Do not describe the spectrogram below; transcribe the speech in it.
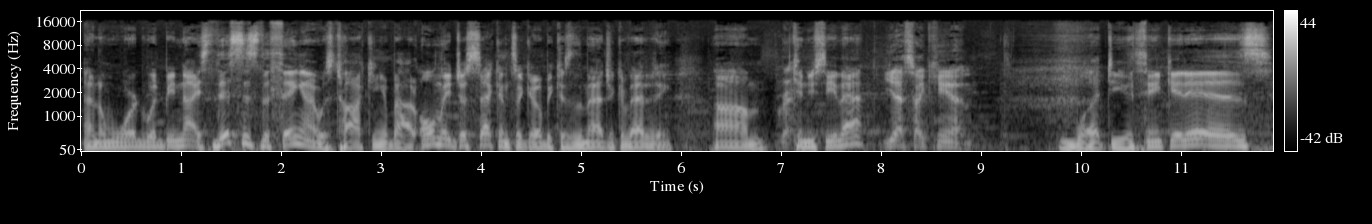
An award would be nice. This is the thing I was talking about only just seconds ago because of the magic of editing. Um, Great. can you see that? Yes, I can. What do you think it is?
